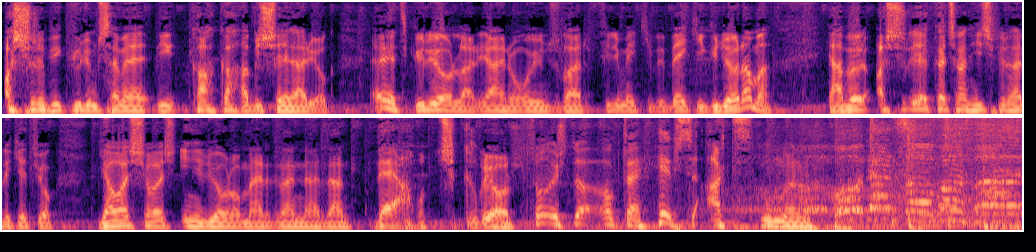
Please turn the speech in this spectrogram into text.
aşırı bir gülümseme, bir kahkaha bir şeyler yok. Evet gülüyorlar yani oyuncular, film ekibi belki gülüyor ama ya böyle aşırıya kaçan hiçbir hareket yok. Yavaş yavaş iniliyor o merdivenlerden veyahut çıkılıyor. Sonuçta Oktay hepsi artist bunların. Modern Sabahlar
